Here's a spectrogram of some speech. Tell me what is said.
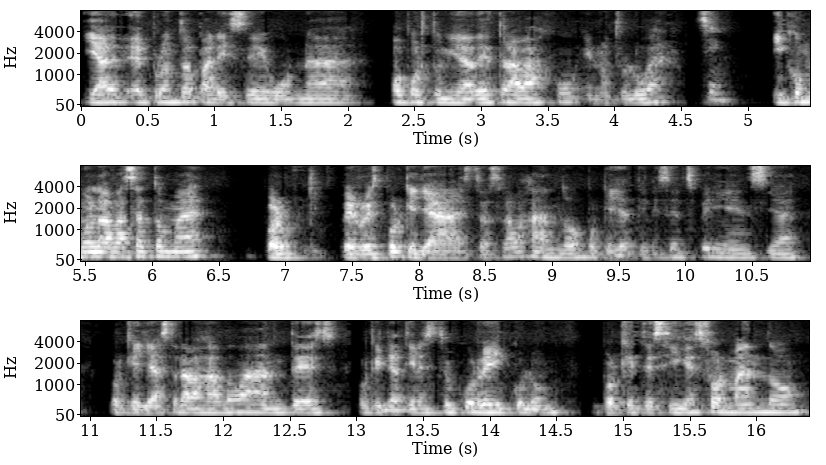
y de pronto aparece una oportunidad de trabajo en otro lugar. Sí. ¿Y cómo la vas a tomar? Porque, pero es porque ya estás trabajando, porque ya tienes experiencia, porque ya has trabajado antes, porque ya tienes tu currículum, porque te sigues formando,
